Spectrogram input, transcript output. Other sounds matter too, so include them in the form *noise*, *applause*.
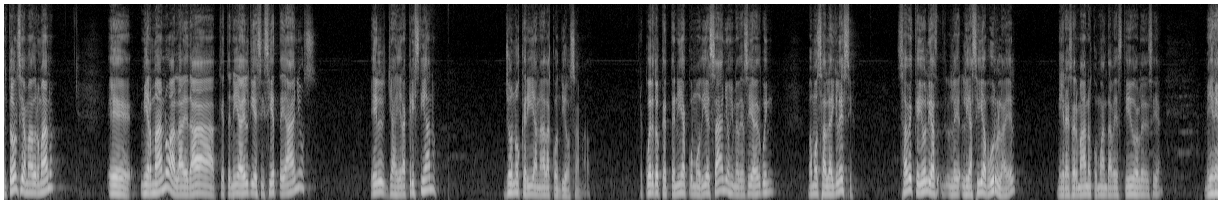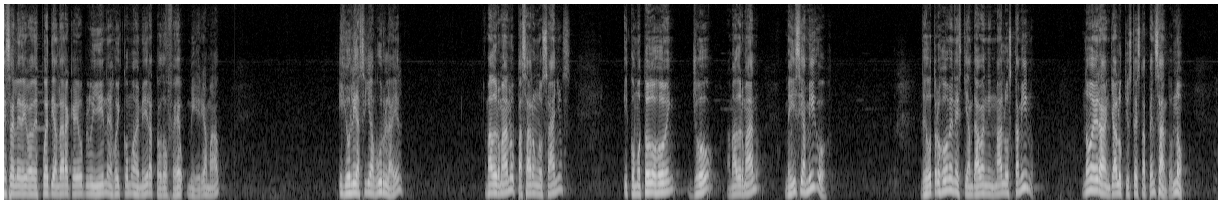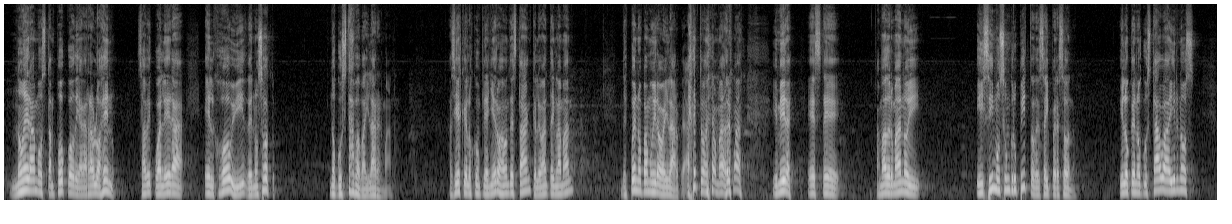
Entonces, amado hermano, eh, mi hermano a la edad que tenía él 17 años, él ya era cristiano. Yo no quería nada con Dios, amado. Recuerdo que tenía como 10 años y me decía, Edwin, vamos a la iglesia. ¿Sabe que yo le, hacía burla a él? Mira ese hermano cómo anda vestido, le decía. Mire ese, le digo, después de andar aquellos blue hoy cómo se mira, todo feo. Mire, amado. Y yo le hacía burla a él. Amado hermano, pasaron los años y como todo joven, yo, amado hermano, me hice amigo de otros jóvenes que andaban en malos caminos. No eran ya lo que usted está pensando, no. No éramos tampoco de agarrarlo ajeno. ¿Sabe cuál era el hobby de nosotros? Nos gustaba bailar, hermano. Así es que los cumpleañeros, ¿a dónde están? Que levanten la mano. Después nos vamos a ir a bailar. *laughs* Amado hermano. Y mire, este, amado hermano, y hicimos un grupito de seis personas. Y lo que nos gustaba irnos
